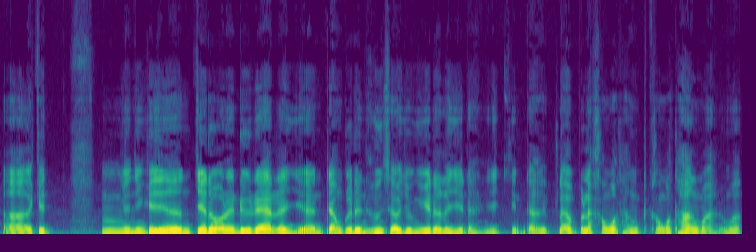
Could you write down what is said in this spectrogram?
à, cái những cái chế độ này đưa ra đó ờ, trong cái định hướng xã hội chủ nghĩa đó là gì đó, đó là là không có thần không có thần mà đúng không?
